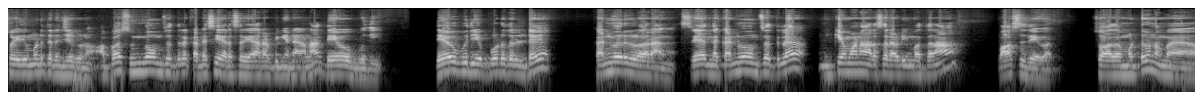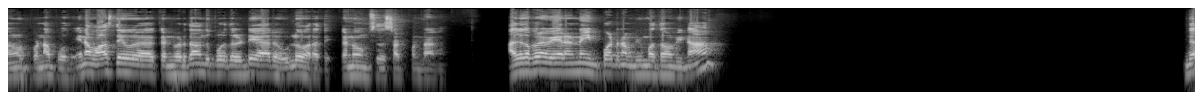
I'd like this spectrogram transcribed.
ஸோ இது மட்டும் தெரிஞ்சுக்கணும். அப்போ சுங்க வம்சத்துல கடைசி அரசர் யார் அப்படின்னு கேட்டாங்கன்னா தேவபூதி. தேவபூதியை போட்டு கண்வர்கள் வராங்க. சரி அந்த கண்வ வம்சத்துல முக்கியமான அரசர் அப்படின்னு பார்த்தோன்னா வாசுதேவர். ஸோ அதை மட்டும் நம்ம நோட் பண்ணால் போதும். ஏன்னா வாசுதேவ கண்வர் தான் வந்து பொறுத்தவரைட்டு யார்? உள்ளே வராது கண்வ வம்சத்தை ஸ்டார்ட் பண்ணுறாங்க அதுக்கப்புறம் வேற என்ன இம்பார்ட்டன்ட் அப்படின்னு பார்த்தோம் அப்படின்னா இந்த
